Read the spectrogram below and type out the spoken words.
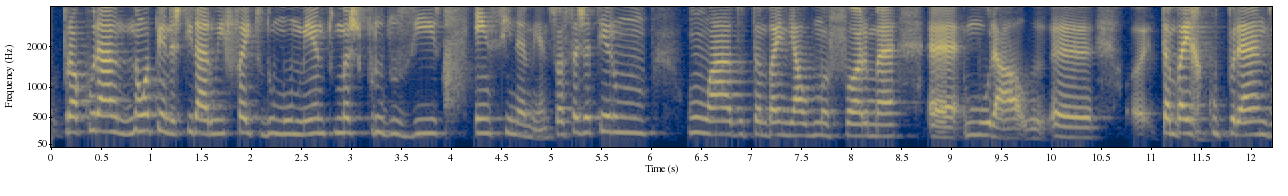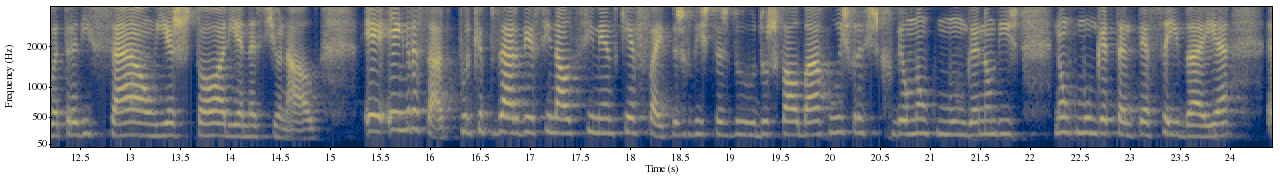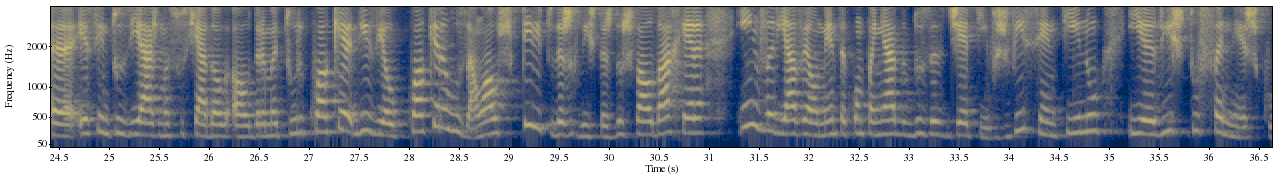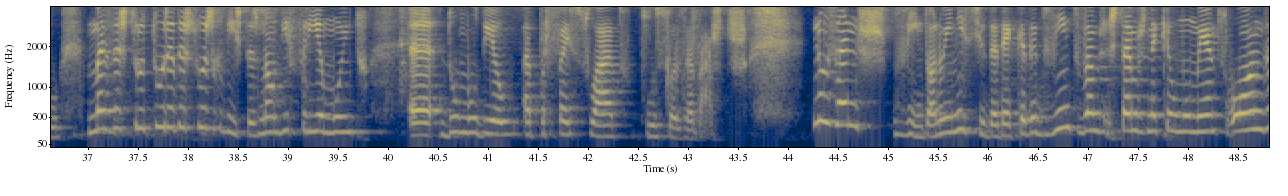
procuraram não apenas tirar o efeito do momento, mas produzir ensinamentos, ou seja, ter um, um lado também de alguma forma uh, moral. Uh, também recuperando a tradição e a história nacional. É, é, engraçado, porque apesar desse enaltecimento que é feito das revistas do, do Svalbard, Luís Francisco Rebelo não comunga, não diz, não comunga tanto dessa ideia, uh, esse entusiasmo associado ao, ao dramaturgo, qualquer, diz ele, qualquer alusão ao espírito das revistas do Svalbard era invariavelmente acompanhada dos adjetivos vicentino e aristofanesco, mas a estrutura das suas revistas não diferia muito uh, do modelo aperfeiçoado pelo Sousa Bastos. Nos anos 20, ou no início da década de 20, vamos, estamos naquele momento onde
